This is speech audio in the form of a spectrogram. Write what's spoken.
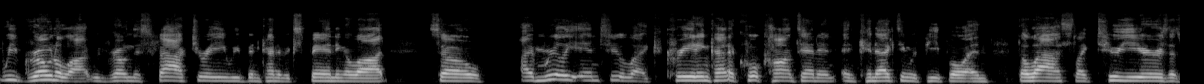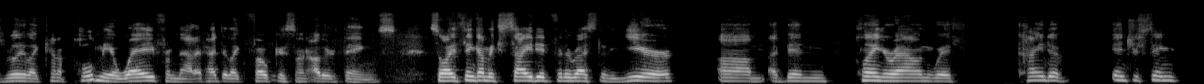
we've grown a lot. We've grown this factory. We've been kind of expanding a lot. So I'm really into like creating kind of cool content and, and connecting with people. And the last like two years has really like kind of pulled me away from that. I've had to like focus on other things. So I think I'm excited for the rest of the year. Um, I've been playing around with kind of interesting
